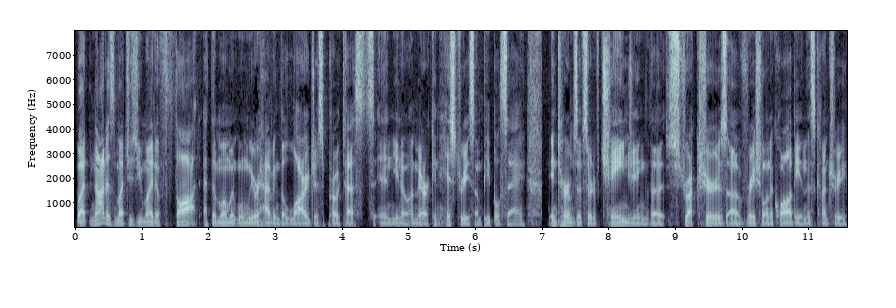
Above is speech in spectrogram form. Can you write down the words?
but not as much as you might have thought at the moment when we were having the largest protests in, you know, American history, some people say, in terms of sort of changing the structures of racial inequality in this country.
